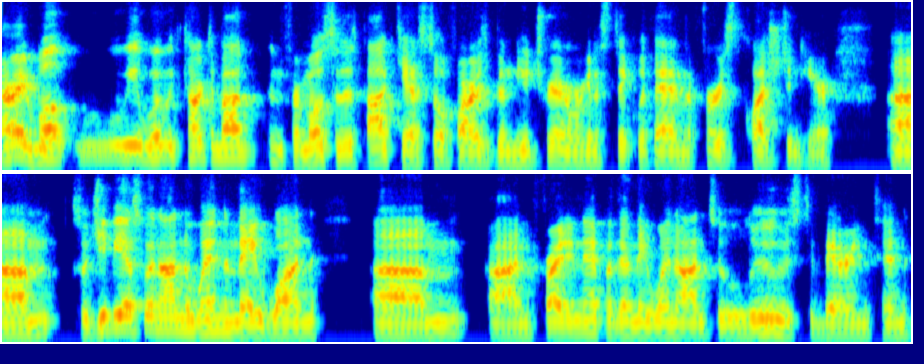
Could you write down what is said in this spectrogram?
all right. Well, we, what we've talked about and for most of this podcast so far has been New Trier, and we're going to stick with that in the first question here. Um, so GBS went on to win, and they won um, on Friday night, but then they went on to lose to Barrington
